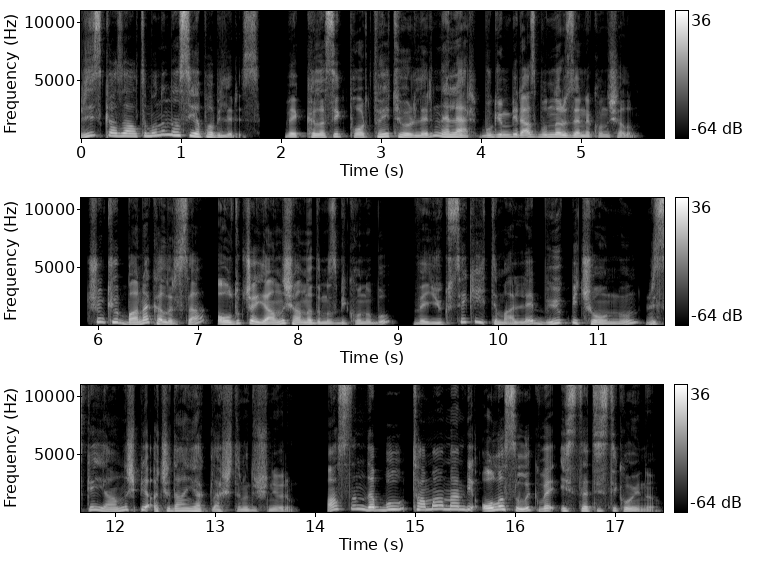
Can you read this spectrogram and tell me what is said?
Risk azaltımını nasıl yapabiliriz? Ve klasik portföy teorileri neler? Bugün biraz bunlar üzerine konuşalım. Çünkü bana kalırsa oldukça yanlış anladığımız bir konu bu ve yüksek ihtimalle büyük bir çoğunluğun riske yanlış bir açıdan yaklaştığını düşünüyorum. Aslında bu tamamen bir olasılık ve istatistik oyunu.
